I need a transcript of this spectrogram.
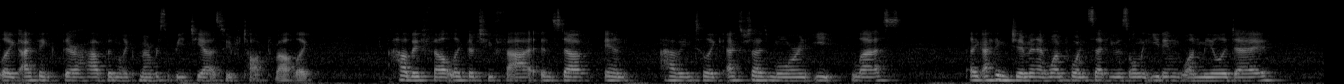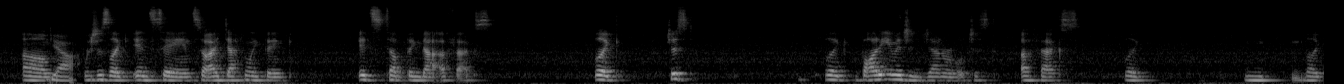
like I think there have been like members of BTS who've talked about like how they felt like they're too fat and stuff, and having to like exercise more and eat less. Like I think Jimin at one point said he was only eating one meal a day. Um, Yeah. Which is like insane. So I definitely think it's something that affects, like, just like body image in general just affects like m- like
